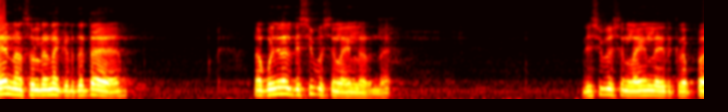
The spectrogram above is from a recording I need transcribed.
ஏன் நான் சொல்கிறேன்னா கிட்டத்தட்ட நான் கொஞ்ச நாள் டிஸ்ட்ரிபியூஷன் லைனில் இருந்தேன். டிஸ்ட்ரிபியூஷன் லைனில் இருக்கிறப்ப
